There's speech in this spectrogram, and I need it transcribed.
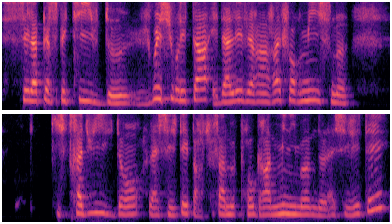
c'est la perspective de jouer sur l'État et d'aller vers un réformisme qui se traduit dans la CGT par ce fameux programme minimum de la CGT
